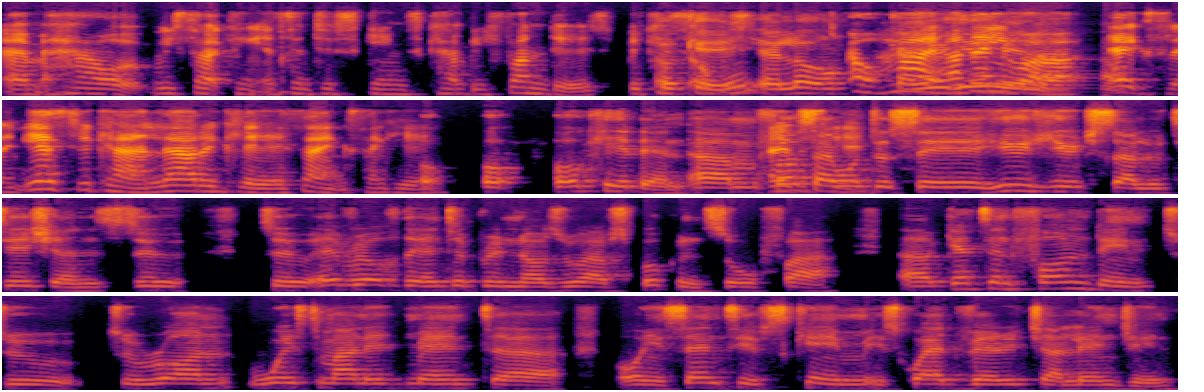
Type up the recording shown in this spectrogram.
um how recycling incentive schemes can be funded. Because okay, hello. Oh hi, you oh, there you are. now? Excellent. Yes, we can. Loud and clear. Thanks. Thank you. Oh, oh, okay then. Um, first, I want to say huge, huge salutations to to every of the entrepreneurs who have spoken so far. Uh, getting funding to to run waste management uh, or incentive scheme is quite very challenging,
